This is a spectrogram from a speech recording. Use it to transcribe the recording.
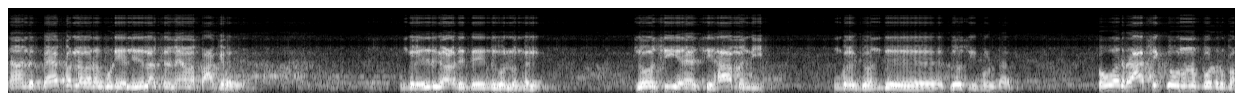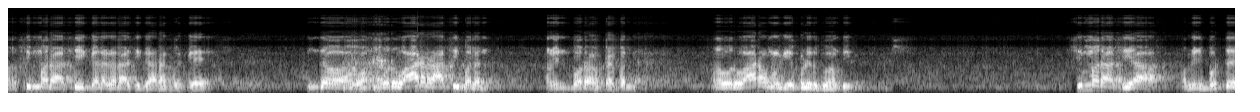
நான் அந்த பேப்பர்ல வரக்கூடிய இதெல்லாம் சில நேரம் பார்க்கறது. உங்கள் எதிர்காலத்தை தெரிந்து கொள்ளுங்கள். ஜோசிய சிஹாமணி. உங்களுக்கு வந்து ஜோசி சொல்றாரு ஒவ்வொரு ராசிக்கும் ஒன்று போட்டிருப்பாங்க. சிம்ம ராசி கடக ராசிக்காரங்களுக்கு. இந்த ஒரு வார ராசி பலன் அப்படின்னு போடுறாங்க பேப்பர்ல ஒரு வாரம் உங்களுக்கு எப்படி இருக்கும் அப்படின்னு சிம்ம ராசியா அப்படின்னு போட்டு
